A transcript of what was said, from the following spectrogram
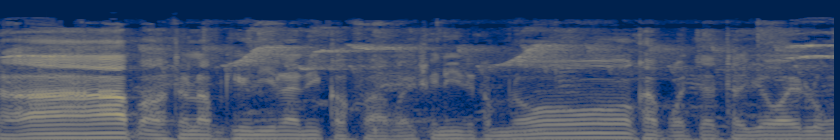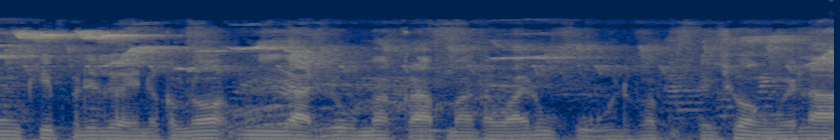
คครับเอาสำหรับคลิปนี้แล้วนี่ก็ฝากไว้แค่นี้นะครับเนาะครับก็จะทยอยลงคลิปไปเรื่อยๆนะครับเนาะมีญาติโยมมากราบมาถวายหลวงปู่นะครับในช่วงเวลา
